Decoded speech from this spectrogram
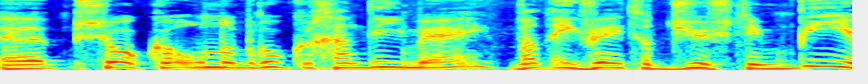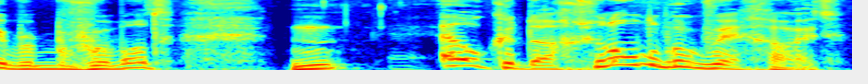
Eh, sokken, onderbroeken, gaan die mee? Want ik weet dat Justin Bieber bijvoorbeeld elke dag zijn onderbroek weggooit.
